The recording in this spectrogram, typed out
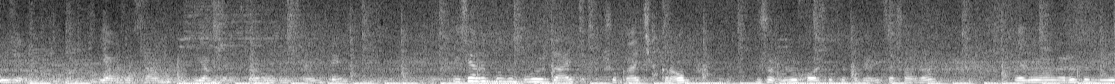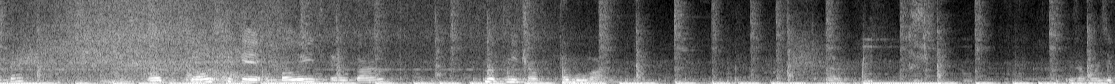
друзі. Я вже сам, я вже в торговому центрі. І зараз буду блуждати, шукати кроп. Ну хочеться подивитися, що там. Я думаю, ви розумієте. От трошки болить рука. Ну нічого, побува. Завозик.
